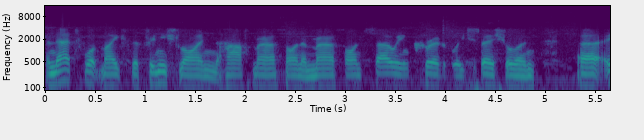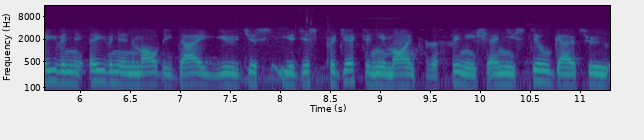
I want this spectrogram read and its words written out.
And that's what makes the finish line, the half marathon and marathon, so incredibly special. And uh, even even in a multi-day, you just you're just projecting your mind to the finish, and you still go through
